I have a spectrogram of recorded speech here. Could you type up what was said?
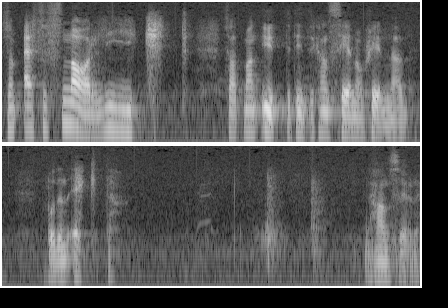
som är så snarlikt så att man ytterst inte kan se någon skillnad på den äkta. Men han ser det.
